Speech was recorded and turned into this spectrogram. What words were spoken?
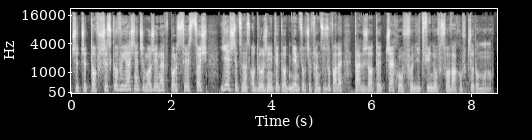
Czy, czy to wszystko wyjaśnia, czy może jednak w Polsce jest coś jeszcze, co nas odróżnia nie tylko od Niemców czy Francuzów, ale także od Czechów, Litwinów, Słowaków czy Rumunów?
